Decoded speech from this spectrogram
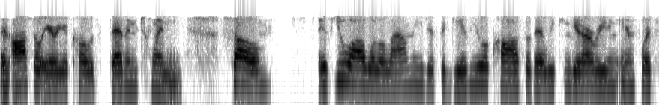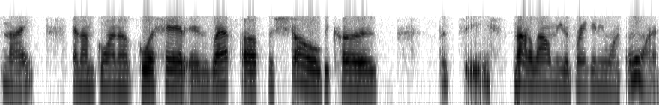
and also area code 720. So if you all will allow me just to give you a call so that we can get our reading in for tonight, and I'm going to go ahead and wrap up the show because, let's see, not allowing me to bring anyone on.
